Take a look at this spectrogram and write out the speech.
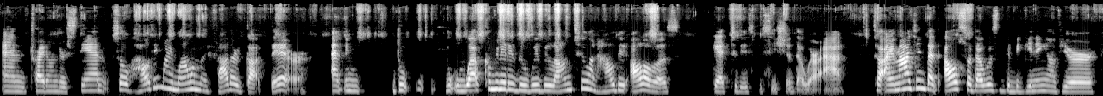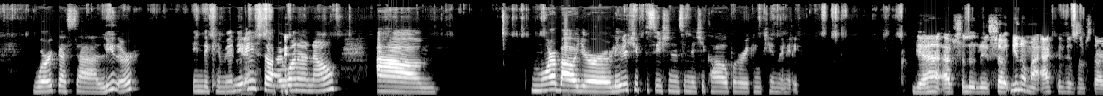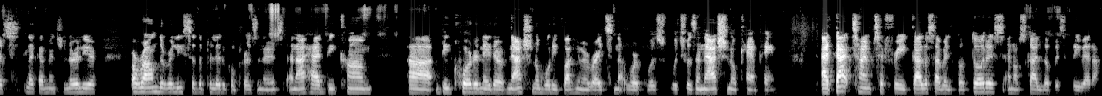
and try to understand so how did my mom and my father got there and in do, what community do we belong to and how did all of us get to this position that we're at so i imagine that also that was the beginning of your work as a leader in the community yes. so i want to know um, more about your leadership positions in the chicago puerto rican community. Yeah absolutely. So you know my activism starts like i mentioned earlier around the release of the political prisoners. And i had become uh, the coordinator of National Boricua Human Rights Network, was which was a national campaign. At that time to free Carlos Alberto Torres and Oscar Lopez Rivera.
